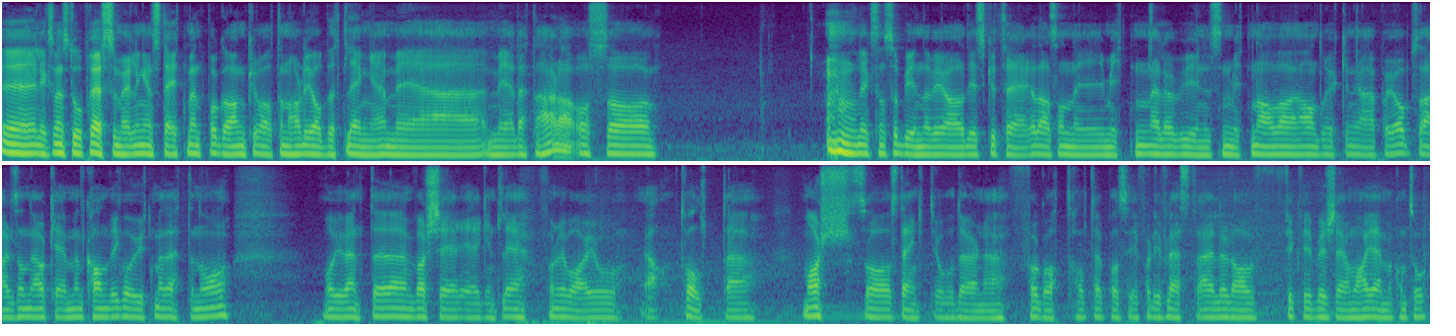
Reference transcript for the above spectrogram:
eh, liksom en stor pressemelding, en statement på gang. Kuratoren hadde jobbet lenge med, med dette her. Da. Og så liksom så begynner vi å diskutere da, sånn i midten, eller begynnelsen, midten av andre uken jeg er på jobb, så er det sånn ja, OK, men kan vi gå ut med dette nå? Må vi vente? Hva skjer egentlig? For det var jo ja, 12. mars, så stengte jo dørene for godt, holdt jeg på å si, for de fleste. Eller da fikk vi beskjed om å ha hjemmekontor.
